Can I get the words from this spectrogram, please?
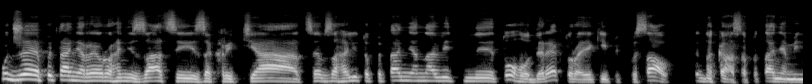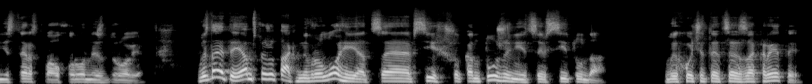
Отже, питання реорганізації, закриття це взагалі-то питання навіть не того директора, який підписав наказ, а питання Міністерства охорони здоров'я. Ви знаєте, я вам скажу так: неврологія це всі, що контужені, це всі туди. Ви хочете це закрити?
